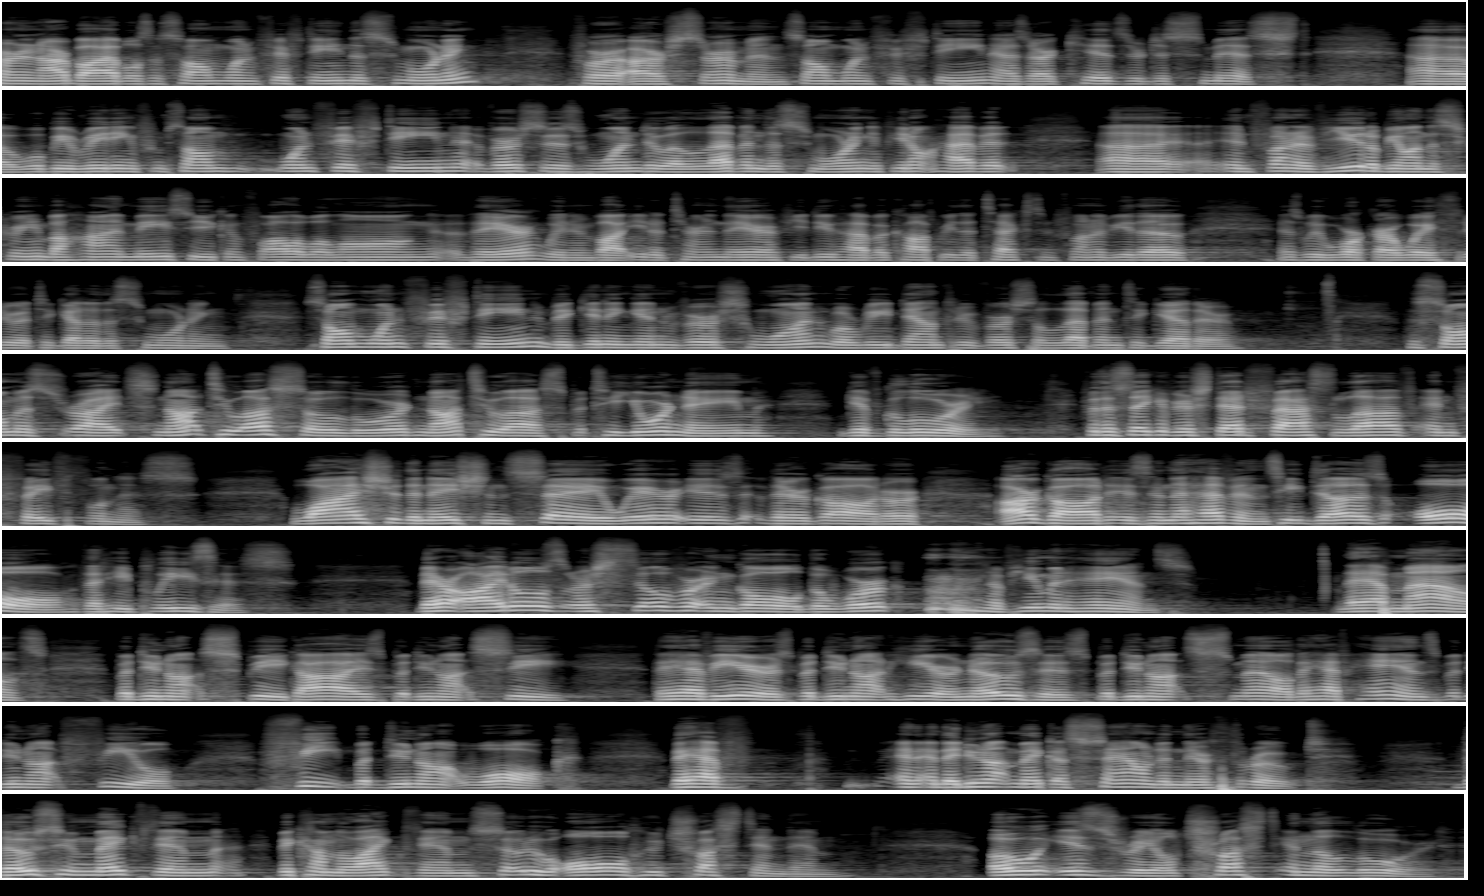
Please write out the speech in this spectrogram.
turn in our Bibles to Psalm 115 this morning for our sermon. Psalm 115, as our kids are dismissed. Uh, we'll be reading from Psalm 115, verses 1 to 11 this morning. If you don't have it uh, in front of you, it'll be on the screen behind me so you can follow along there. We'd invite you to turn there if you do have a copy of the text in front of you, though, as we work our way through it together this morning. Psalm 115, beginning in verse 1, we'll read down through verse 11 together. The psalmist writes, Not to us, O Lord, not to us, but to your name give glory, for the sake of your steadfast love and faithfulness. Why should the nations say, Where is their God? Or, Our God is in the heavens. He does all that he pleases. Their idols are silver and gold, the work of human hands. They have mouths, but do not speak, eyes, but do not see they have ears, but do not hear, noses, but do not smell. They have hands, but do not feel, feet, but do not walk. They have, and, and they do not make a sound in their throat. Those who make them become like them, so do all who trust in them. O Israel, trust in the Lord.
